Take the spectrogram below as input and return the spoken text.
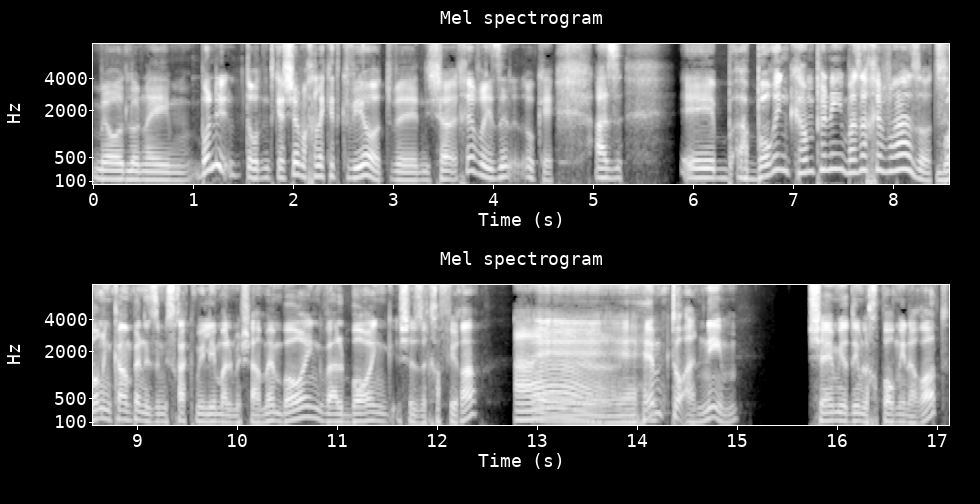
מאוד לא נעים. בוא נ... אתה עוד נתקשר מחלקת כוויות ונשאל, חבר'ה, זה... אוקיי. אז ה Boring Company, מה זה החברה הזאת? Boring Company זה משחק מילים על משעמם boring ועל boring שזה חפירה. אה, אה, הם טוענים שהם יודעים לחפור מנהרות.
